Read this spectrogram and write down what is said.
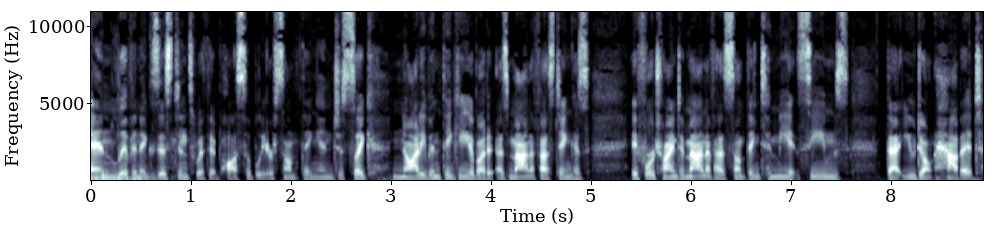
and live in existence with it, possibly, or something. And just like not even thinking about it as manifesting, because if we're trying to manifest something, to me, it seems that you don't have it,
